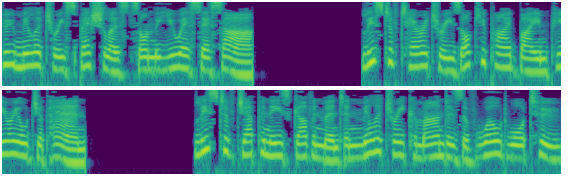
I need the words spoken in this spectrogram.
II military specialists on the USSR List of territories occupied by Imperial Japan. List of Japanese government and military commanders of World War II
